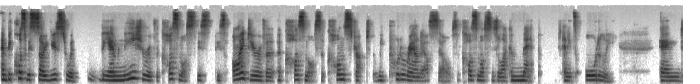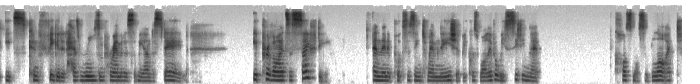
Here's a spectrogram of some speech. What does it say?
And because we're so used to it, the amnesia of the cosmos, this, this idea of a, a cosmos, a construct that we put around ourselves, a cosmos is like a map and it's orderly and it's configured, it has rules and parameters that we understand. It provides us safety and then it puts us into amnesia because while ever we sit in that cosmos of light,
